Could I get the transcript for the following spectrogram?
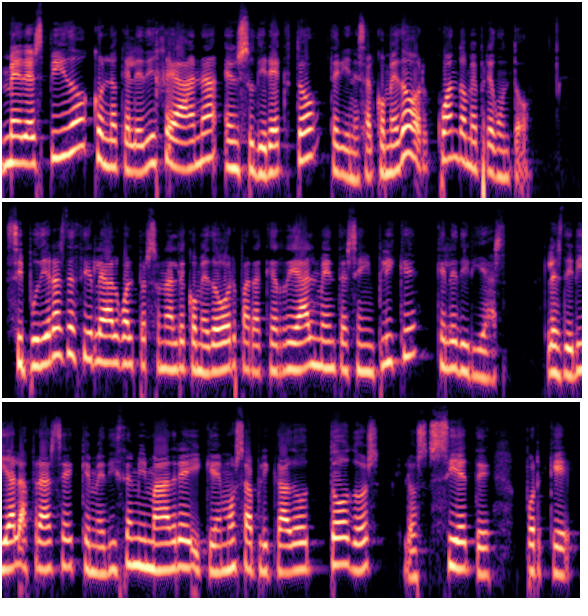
Me despido con lo que le dije a Ana en su directo Te vienes al comedor, cuando me preguntó, si pudieras decirle algo al personal de comedor para que realmente se implique, ¿qué le dirías? Les diría la frase que me dice mi madre y que hemos aplicado todos los siete, porque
